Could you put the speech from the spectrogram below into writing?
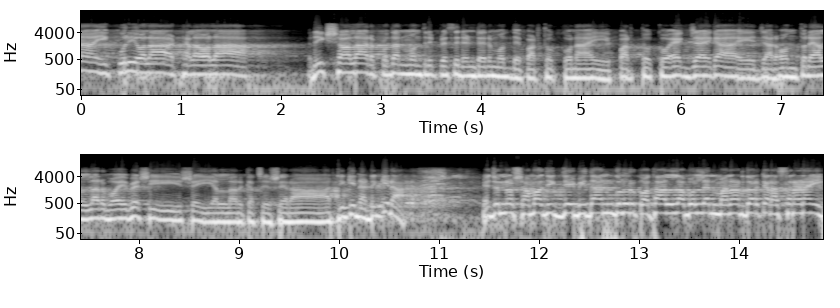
নাই, কুড়িওয়ালা, ঠেলাওয়ালা রিক্সাওয়ালার প্রধানমন্ত্রী প্রেসিডেন্টের মধ্যে পার্থক্য নাই। পার্থক্য এক জায়গায়, যার অন্তরে আল্লাহর ভয় বেশি, সেই আল্লাহর কাছে সেরা। ঠিকই না ঠিকই না এজন্য সামাজিক যে বিধানগুলোর কথা আল্লাহ বললেন, মানার দরকার আছে না নাই?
